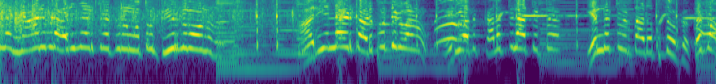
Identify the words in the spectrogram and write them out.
ഉമ്മല്ല ഞാനിവിടെ അരി മേടിച്ച് വെക്കുന്നത് മൊത്തം തീർന്നു പോകുന്നത്. അരിയെല്ലാം എടുത്ത് അടുപ്പത്തിൽ വേണം. എടി അത് കലത്തിലാക്കിട്ട് എന്നിട്ട് എടുത്ത് അടുപ്പത്ത് വെക്കും. കേട്ടോ?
